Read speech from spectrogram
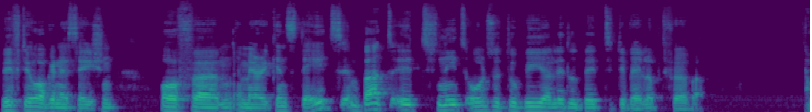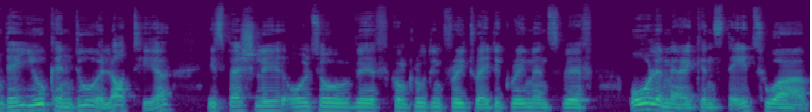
with the organization of um, American states, but it needs also to be a little bit developed further. The EU can do a lot here, especially also with concluding free trade agreements with all American states who are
